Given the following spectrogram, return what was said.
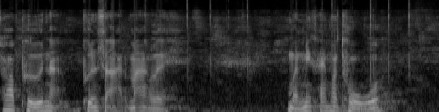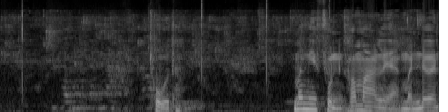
ชอบพื้นอะพื้นสะอาดมากเลย เหมือนมีใครมาถู ถูทไม่มีฝุ่นเข้ามาเลยอะเหมือนเดิน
